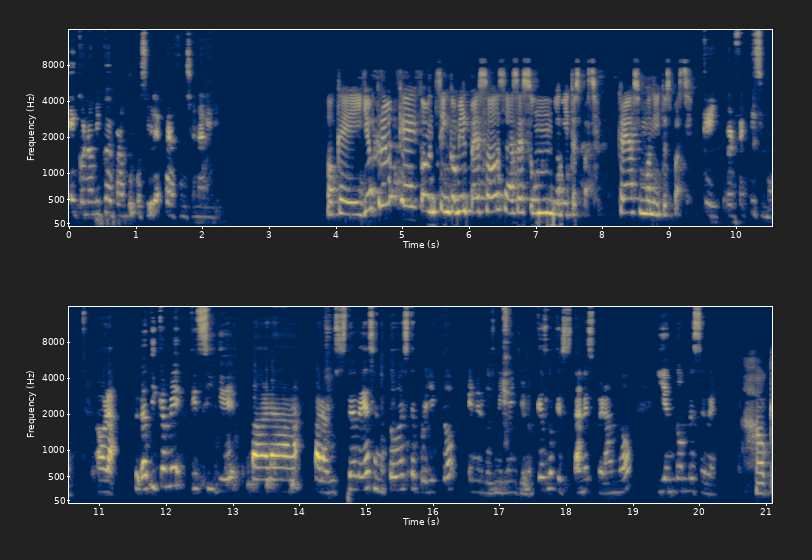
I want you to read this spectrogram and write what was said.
económico de pronto posible, pero funcional y lindo? Ok, yo creo que con 5 mil pesos haces un bonito espacio, creas un bonito espacio. Ok, perfectísimo. Ahora, platícame qué sigue para, para ustedes en todo este proyecto en el 2021. ¿Qué es lo que están esperando y en dónde se ven? Ok.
